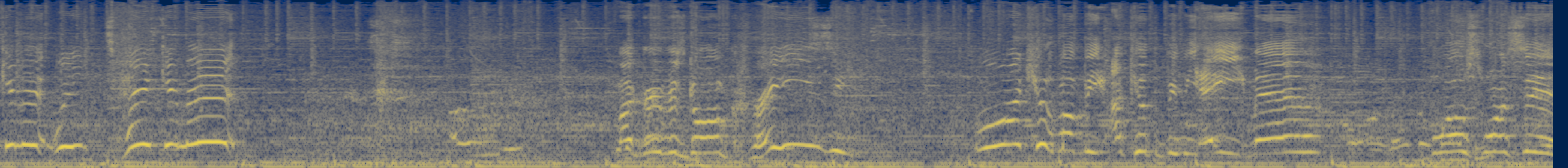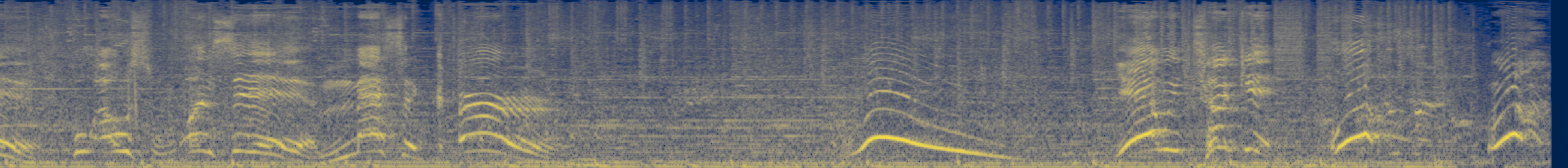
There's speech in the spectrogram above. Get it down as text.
Taking it. We taking it. My Grievous going crazy. Oh, I killed my B. I killed the BB-8, man. Who else wants it? Who else wants it? Massacre. Woo! Yeah, we took it. Woo! Woo!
